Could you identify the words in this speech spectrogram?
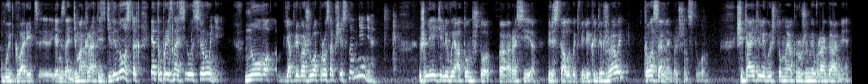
будет говорить, я не знаю, демократ из 90-х, это произносилось с иронией. Но я привожу вопрос общественного мнения. Жалеете ли вы о том, что э, Россия перестала быть великой державой? Колоссальное большинство. Считаете ли вы, что мы окружены врагами?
